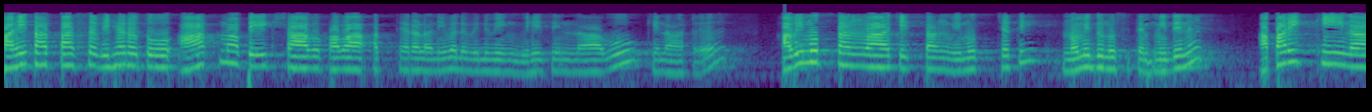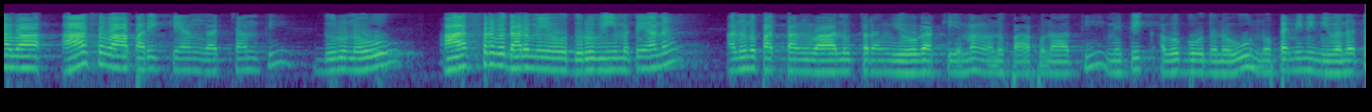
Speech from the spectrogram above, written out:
පහිතත්ස්ස විහෙරතෝ ආත්ම අපේක්ෂාව පවා අත්හැරලා නිවන වෙනුවෙන් වෙහෙසෙන්නා වූ කෙනාට අවිමුත්තං වා චිත්තං විමුච්ඡති නොමිදුණු සිත මිදෙන අපරික්ඛීනාවා ආසවා පරික්ඛයන් ගච්ඡanti දුරු නොවූ ආශ්‍රව ධර්මයෝ දුරු වීමට යන අනුනුපත්තං වානුත්තරං යෝගක්ඛේමං අනුපාපුනාති මෙතෙක් අවබෝධ වූ නොපැමිණි නිවනට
